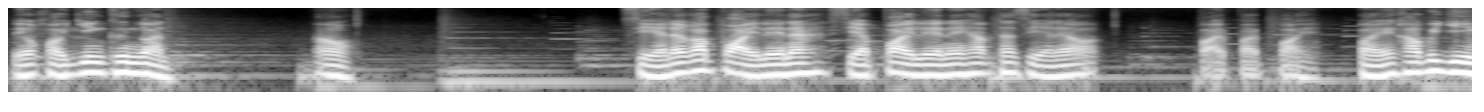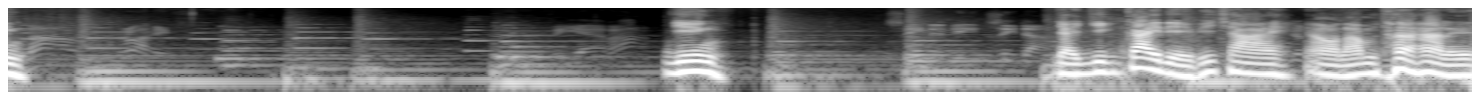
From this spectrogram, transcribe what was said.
เดี๋ยวขอยิงขึ้นก่อน เอาเสียแล้วก็ปล่อยเลยนะ เสียปล่อยเลยนะครับ ถ้าเสียแล้ว ปล่อยปล่อยปล่อยปล่อยให้เขาไปยิง ยิง อย่ายิงใกล้เดี๋ยวพี่ชาย เอาล้ำหน้าเลย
